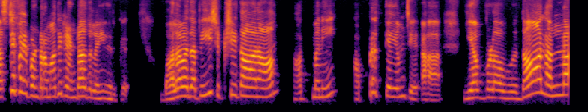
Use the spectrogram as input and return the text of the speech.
ஜஸ்டிஃபை பண்ற மாதிரி ரெண்டாவது லைன் இருக்கு. பலவதபி சிக்ஷிதானாம் ஆத்மனி அப்பிரத்யம் சேதா. எவ்வளவுதான் நல்லா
